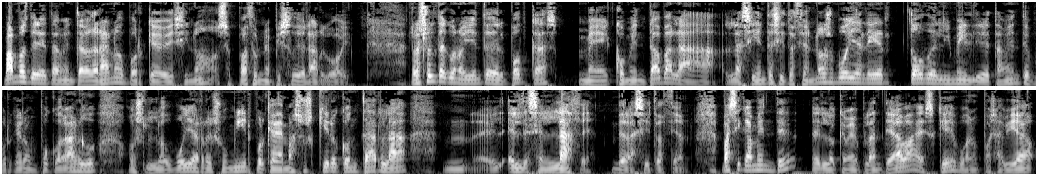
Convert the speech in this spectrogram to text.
Vamos directamente al grano porque si no se puede hacer un episodio largo hoy. Resulta que un oyente del podcast me comentaba la, la, siguiente situación. No os voy a leer todo el email directamente porque era un poco largo, os lo voy a resumir porque además os quiero contar la, el, el desenlace de la situación. Básicamente, lo que me planteaba es que, bueno, pues había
